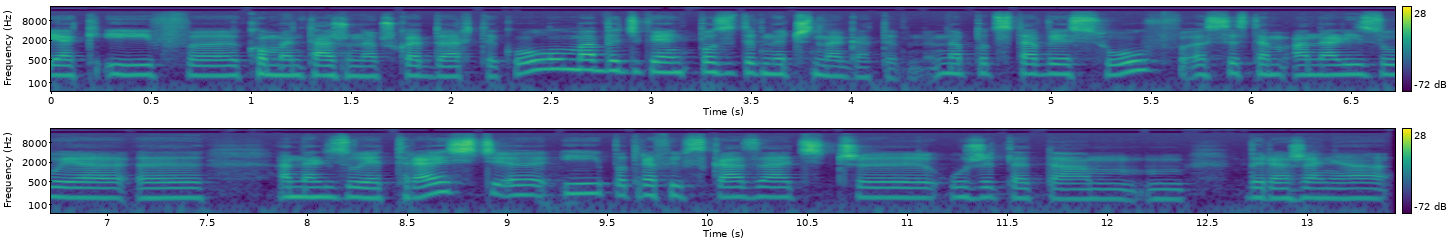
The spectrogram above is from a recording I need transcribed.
jak i w komentarzu na przykład do artykułu ma wydźwięk pozytywny czy negatywny. Na podstawie słów system analizuje, analizuje treść i potrafi wskazać, czy użyte tam wyrażenia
